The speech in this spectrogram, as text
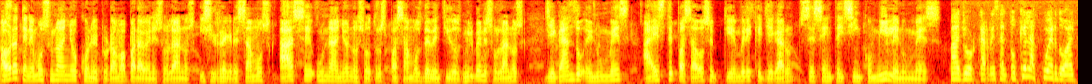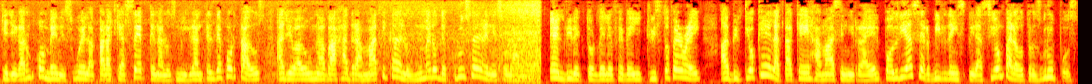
Ahora tenemos un año con el programa para venezolanos y si regresamos hace un año, nosotros pasamos de 22 mil venezolanos llegando en un mes a este pasado septiembre que llegaron 65 mil en un mes. Mallorca resaltó que el acuerdo al que llegaron con Venezuela para que acepten a los migrantes deportados ha llevado a una baja dramática de los números de cruce de venezolanos. El director del FBI, Christopher Wray, advirtió que el ataque de Hamas en Israel podría servir de inspiración para otros grupos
